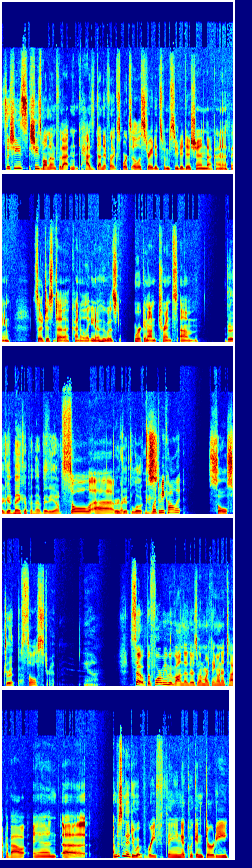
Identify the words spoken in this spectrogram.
So she's she's well known for that and has done it for like Sports Illustrated swimsuit edition, that kind of thing. So just to kind of let you know who was working on Trent's um Very good makeup in that video. soul uh Very what, good looks. what do we call it? Soul strip. Soul Strip. Yeah. So before we move on, though, there's one more thing I want to talk about, and uh, I'm just going to do a brief thing, a quick and dirty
